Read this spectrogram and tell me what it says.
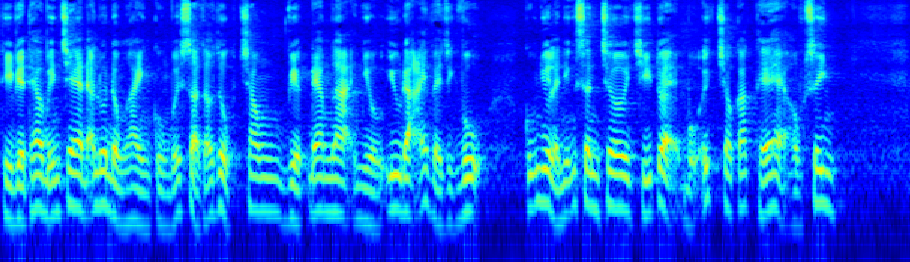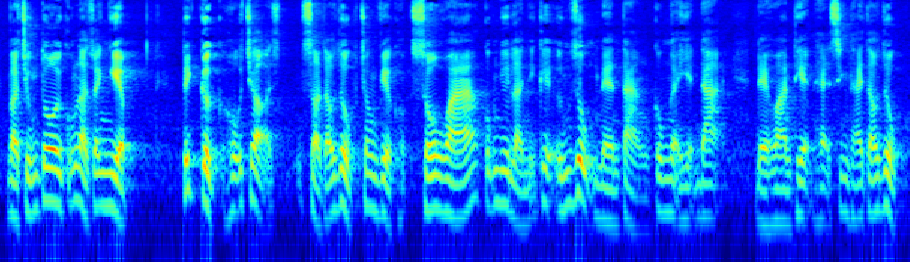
thì Viettel Bến Tre đã luôn đồng hành cùng với Sở Giáo dục trong việc đem lại nhiều ưu đãi về dịch vụ, cũng như là những sân chơi trí tuệ bổ ích cho các thế hệ học sinh. Và chúng tôi cũng là doanh nghiệp tích cực hỗ trợ Sở Giáo dục trong việc số hóa cũng như là những cái ứng dụng nền tảng công nghệ hiện đại để hoàn thiện hệ sinh thái giáo dục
